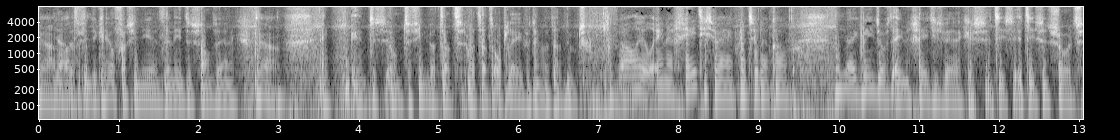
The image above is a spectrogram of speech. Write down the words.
ja, ja dat vind ik heel fascinerend en interessant werk. Ja. En, en te, om te zien wat dat, wat dat oplevert en wat dat doet. Vooral heel energetisch werk natuurlijk ook. Ja, ik weet niet of het energetisch werk is. Het is, het is een soort...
